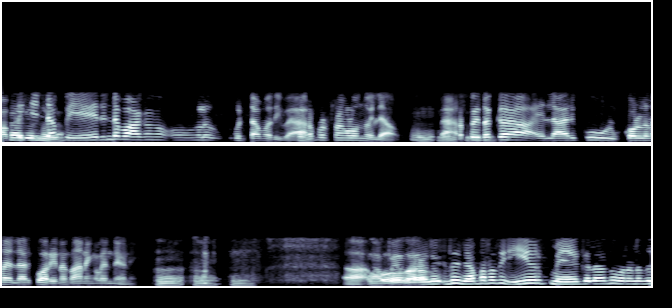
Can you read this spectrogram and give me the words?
പബ്ലിഷിന്റെ പേരിന്റെ ഭാഗം നിങ്ങൾ വിട്ടാ മതി. വേറെ പ്രശ്നങ്ങളൊന്നുമില്ല. വേറെ ഇപ്പൊ ഇതൊക്കെ എല്ലാവർക്കും ഉൾക്കൊള്ളണ എല്ലാവർക്കും അറിയുന്ന സാധനങ്ങൾ തന്നെയാണ്. ഇത് ഞാൻ പറഞ്ഞത് ഈ ഒരു മേഖല എന്ന് പറയുന്നത്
